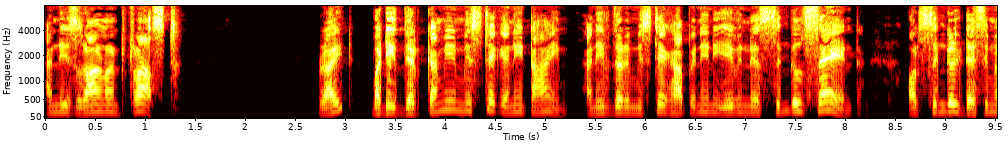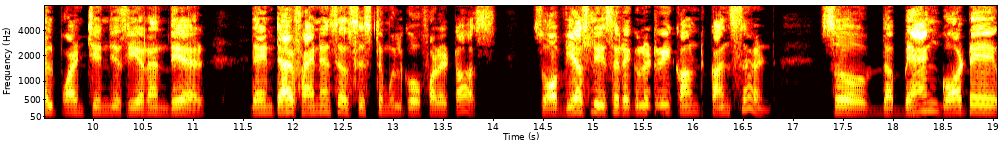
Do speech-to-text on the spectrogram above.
and is run on trust right? But if there can be a mistake any time, and if there is a mistake happening even a single cent or single decimal point changes here and there, the entire financial system will go for a toss. So obviously, it's a regulatory count concern. So the bank got a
